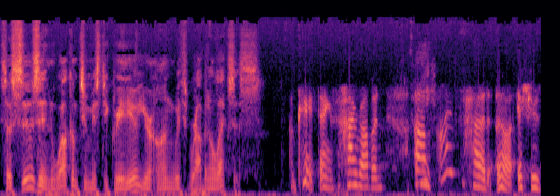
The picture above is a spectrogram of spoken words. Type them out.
So, Susan, welcome to Mystic Radio. You're on with Robin Alexis. Okay, thanks. Hi, Robin. Um, I've had uh, issues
